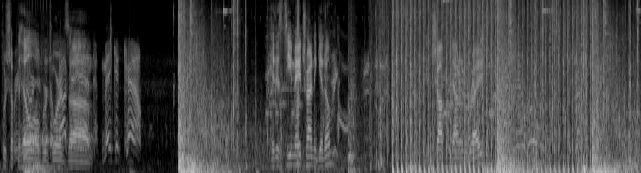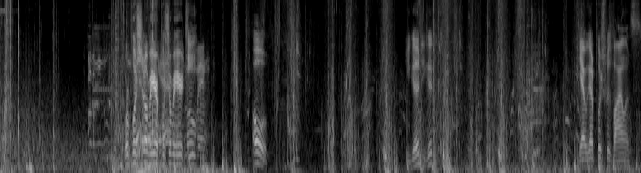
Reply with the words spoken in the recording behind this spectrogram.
Push up the hill over towards, uh. Make it count. hit his teammate trying to get him. Get shot down to the right. Enemy. We're pushing over here. Push over here, T. Moving. Oh. You good? You good? Yeah, we gotta push with violence.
